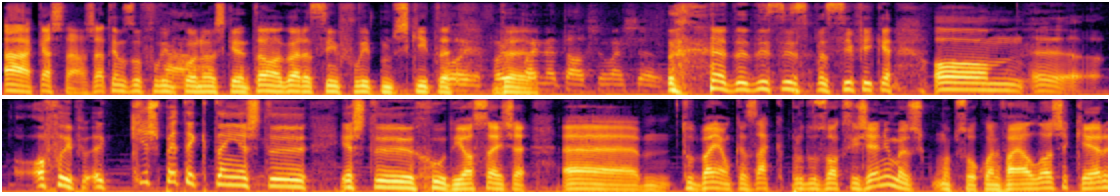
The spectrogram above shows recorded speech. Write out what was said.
Ah, cá está. Já temos o Filipe ah. connosco então. Agora sim, Filipe Mesquita. Foi, foi da... o Pai Natal, que mais cedo. da is Pacífica. Oh, uh, oh Filipe, que aspecto é que tem este, este hoodie? Ou seja, uh, tudo bem, é um casaco que produz oxigênio, mas uma pessoa quando vai à loja quer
